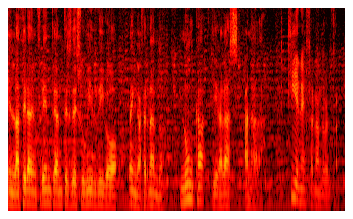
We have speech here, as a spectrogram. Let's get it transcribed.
en la acera de enfrente antes de subir digo, venga Fernando, nunca llegarás a nada. ¿Quién es Fernando Beltrán?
